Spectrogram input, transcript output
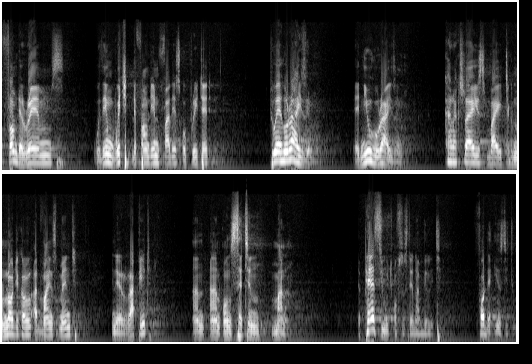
from the realms within which the founding fathers operated to a horizon, a new horizon, characterized by technological advancement in a rapid and an uncertain manner. The pursuit of sustainability for the Institute,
